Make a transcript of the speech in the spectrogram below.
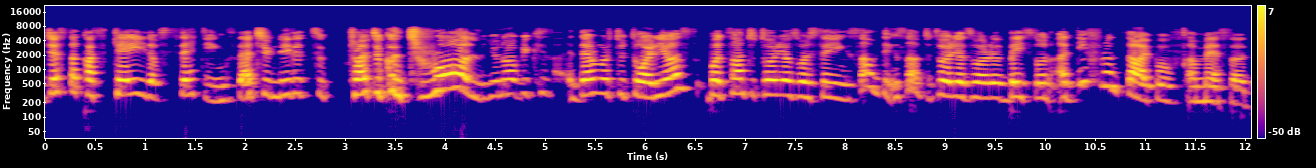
just a cascade of settings that you needed to try to control, you know, because there were tutorials, but some tutorials were saying something, some tutorials were based on a different type of a method.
